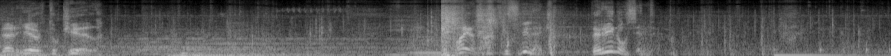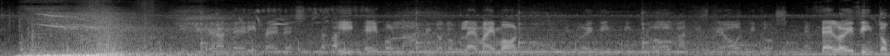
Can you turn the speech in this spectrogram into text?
They're here to kill. Why attack this village? They're innocent. Κρατεροί παιδες, ήθε υπολάβητο το βλέμμα ημών. άλογα της νεότητος. Εθέλω ειδήν το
